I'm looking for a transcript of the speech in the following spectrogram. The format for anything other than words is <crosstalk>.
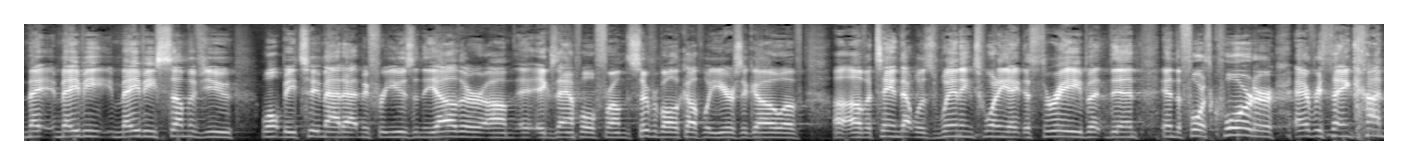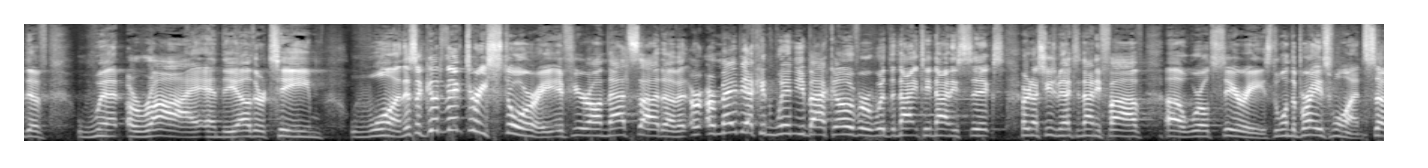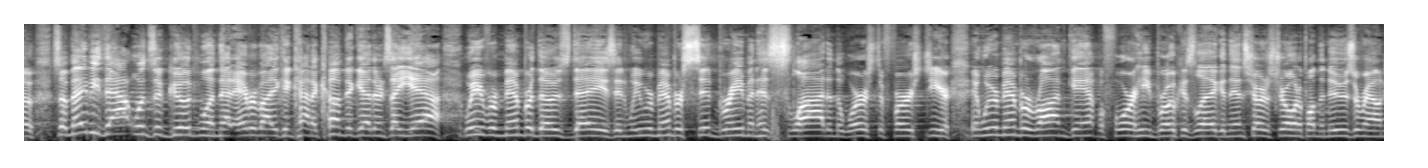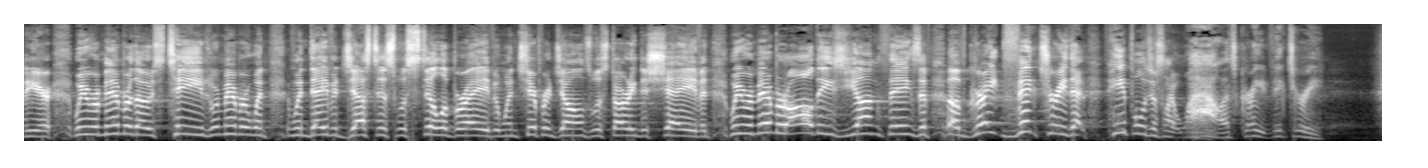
may, maybe, maybe some of you won't be too mad at me for using the other um, example from the Super Bowl a couple of years ago of, uh, of a team that was winning 28 to 3, but then in the fourth quarter, everything <laughs> kind of went awry and the other team won. It's a good victory story if you're on that side of it. Or, or, maybe I can win you back over with the 1996, or no, excuse me, 1995 uh, World Series, the one the Braves won. So, so maybe that one's a good one that everybody can kind of come together and say, yeah, we remember those days. And we remember Sid Bream and his slide in the worst of first year. And we remember Ron Gant before he broke his leg and then started showing up on the news around here. We remember those teams. We remember when, when David Justice was still a Brave and when Chipper Jones was starting starting to shave. And we remember all these young things of, of great victory that people just like, wow, that's great victory.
